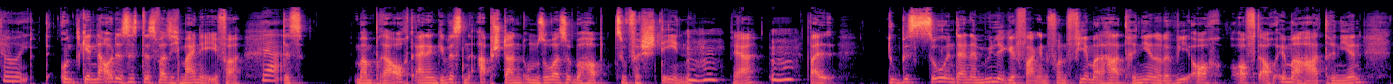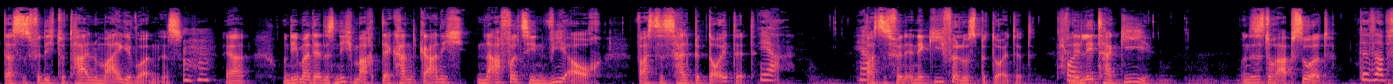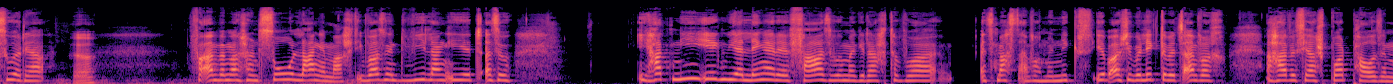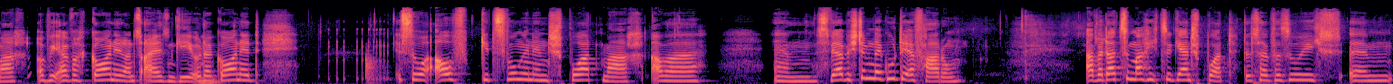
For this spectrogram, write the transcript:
So, Und genau das ist das, was ich meine, Eva. Ja. Das, man braucht einen gewissen Abstand, um sowas überhaupt zu verstehen. Mhm. Ja? Weil du bist so in deiner Mühle gefangen von viermal hart trainieren oder wie auch oft auch immer hart trainieren, dass es für dich total normal geworden ist. Mhm. Ja? Und jemand, der das nicht macht, der kann gar nicht nachvollziehen, wie auch, was das halt bedeutet. ja. Ja. Was das für einen Energieverlust bedeutet. Für Voll. eine Lethargie. Und das ist doch absurd. Das ist absurd, ja. Ja? Vor allem, wenn man schon so lange macht. Ich weiß nicht, wie lange ich jetzt, also ich hatte nie irgendwie eine längere Phase, wo ich mir gedacht habe, boah, jetzt machst du einfach mal nix. Ich habe auch schon überlegt, ob ich jetzt einfach ein halbes Jahr Sportpause mache, ob ich einfach gar nicht ans Eisen gehe oder gar nicht so auf gezwungenen Sport mache. Aber ähm, es wäre bestimmt eine gute Erfahrung. Aber dazu mache ich zu gern Sport. Deshalb versuche ich es ähm,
